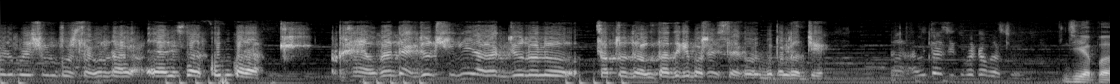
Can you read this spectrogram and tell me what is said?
সবার উপরে শুরু করছে। এখন খুন করা। হ্যাঁ ওখানে তো একজন শিবির আর একজন হলো ছাত্র দল তাদেরকে বসাইছে এখন গোপালগঞ্জে হ্যাঁ, আমি তো আছি তোমার কেমন আছো? জি আপা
